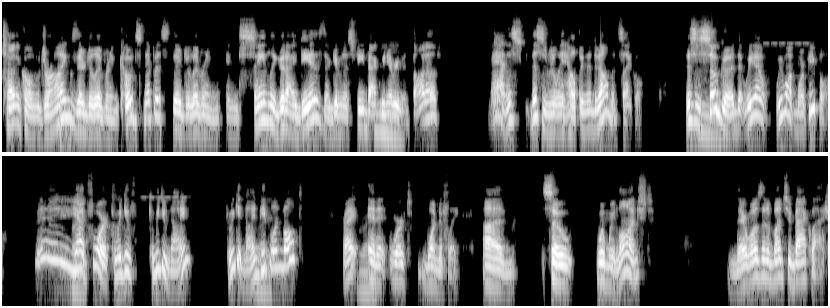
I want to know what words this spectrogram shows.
technical drawings. They're delivering code snippets. They're delivering insanely good ideas. They're giving us feedback we never Mm. even thought of. Man, this this is really helping the development cycle. This is so Mm. good that we don't we want more people. Eh, you Right. had four. Can we do can we do nine? Can we get nine Right. people involved? Right? Right. And it worked wonderfully. Um, so when we launched, there wasn't a bunch of backlash.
